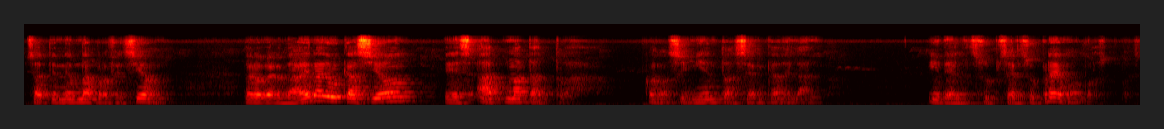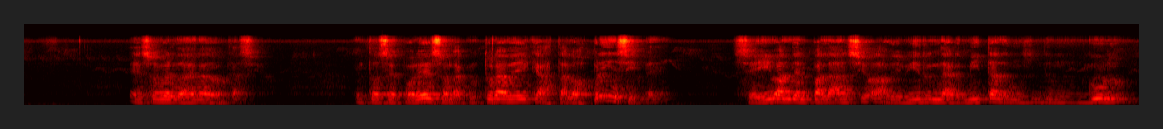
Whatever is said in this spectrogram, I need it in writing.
o sea, tener una profesión. Pero verdadera educación es Atma Tattva, conocimiento acerca del alma y del ser supremo, por supuesto. Eso es verdadera educación. Entonces, por eso la cultura védica, hasta los príncipes se iban del palacio a vivir en la ermita de un, guru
